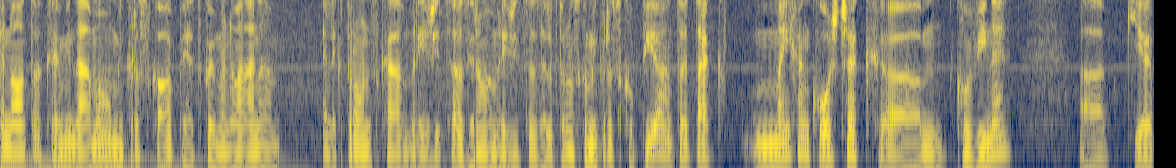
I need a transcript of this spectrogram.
enota, ki jo mi damo v mikroskop, je tako imenovana elektronska mrežica oziroma mrežica za elektronsko mikroskopijo. To je tak majhen košček um, kovine, uh, ki je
